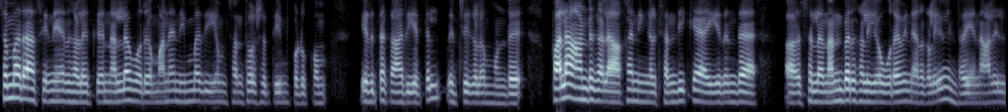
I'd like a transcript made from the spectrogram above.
சிம்மராசி நேர்களுக்கு நல்ல ஒரு மன நிம்மதியும் சந்தோஷத்தையும் கொடுக்கும். எடுத்த காரியத்தில் வெற்றிகளும் உண்டு. பல ஆண்டுகளாக நீங்கள் சந்திக்க இருந்த சில நண்பர்களையோ உறவினர்களையோ இன்றைய நாளில்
